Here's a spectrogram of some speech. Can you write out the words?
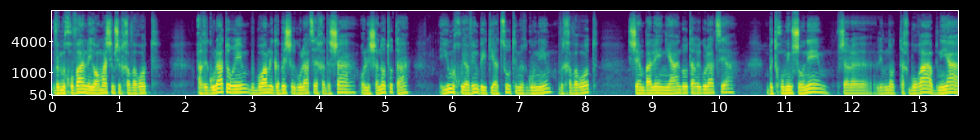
ומכוון ליועמ"שים של חברות, הרגולטורים, בבואם לגבש רגולציה חדשה או לשנות אותה, יהיו מחויבים בהתייעצות עם ארגונים וחברות שהם בעלי עניין באותה רגולציה, בתחומים שונים, אפשר למנות תחבורה, בנייה,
